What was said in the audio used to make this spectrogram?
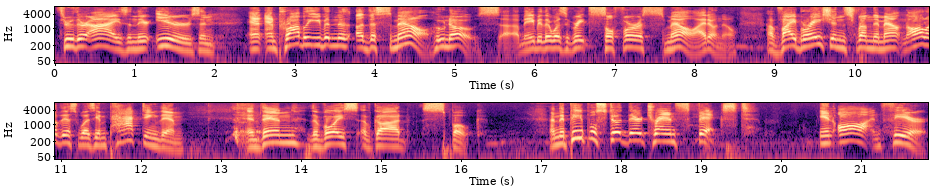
through their eyes and their ears and and, and probably even the, uh, the smell. Who knows? Uh, maybe there was a great sulfurous smell. I don't know. Uh, vibrations from the mountain. All of this was impacting them. And then the voice of God spoke. And the people stood there transfixed in awe and fear.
